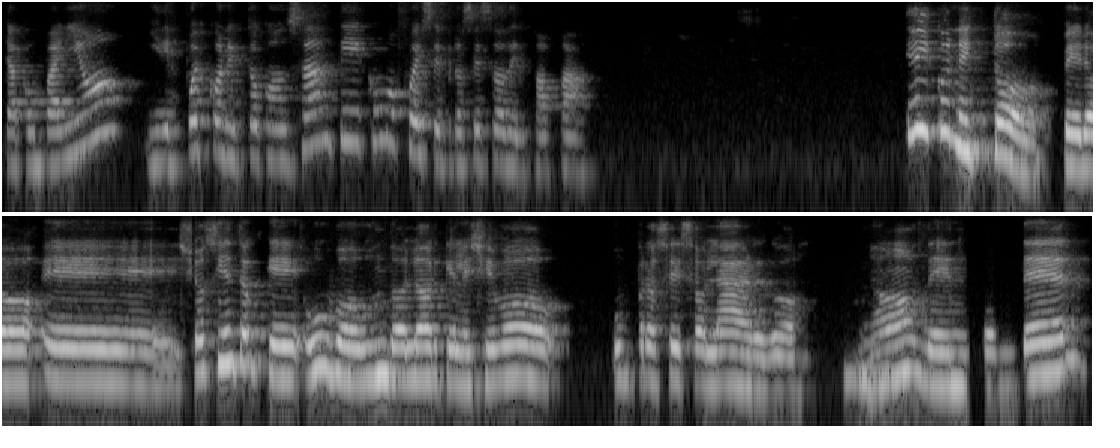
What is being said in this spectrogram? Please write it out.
¿Te acompañó y después conectó con Santi? ¿Cómo fue ese proceso del papá? Él conectó, pero eh, yo siento que hubo un dolor que le llevó un proceso largo, ¿no? De entender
